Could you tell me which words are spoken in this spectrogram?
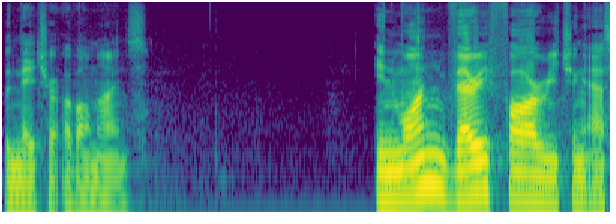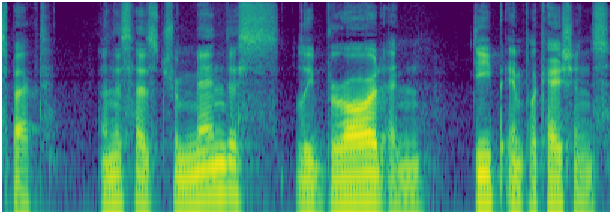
the nature of our minds? In one very far reaching aspect, and this has tremendously broad and deep implications.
